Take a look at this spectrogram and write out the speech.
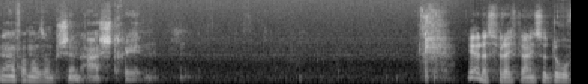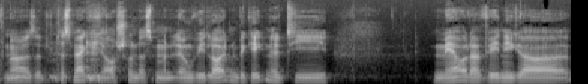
einfach mal so ein bisschen in den Arsch treten. Ja, das ist vielleicht gar nicht so doof. Ne? Also das merke ich auch schon, dass man irgendwie Leuten begegnet, die mehr oder weniger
